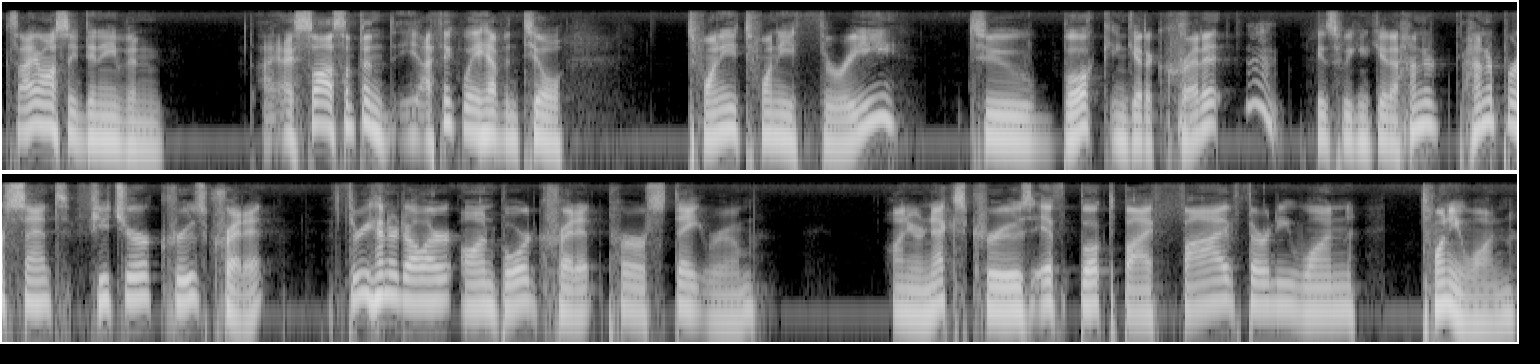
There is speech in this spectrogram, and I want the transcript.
because I honestly didn't even. I, I saw something. I think we have until 2023 to book and get a credit. Hmm. So we can get a 100 percent future cruise credit $300 onboard credit per stateroom on your next cruise if booked by 531.21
